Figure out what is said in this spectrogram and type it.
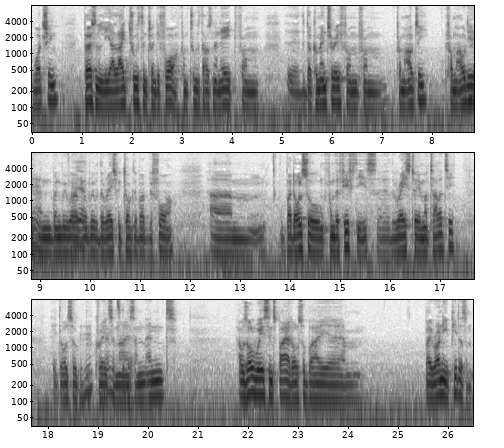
watching. Personally, I like Truth in 24 from 2008, from uh, the documentary from from from Audi, from Audi, mm. and when we were oh, yeah. when we were the race we talked about before. Um, but also from the 50s, uh, the race to immortality. It also mm-hmm. creates a nice and and I was always inspired also by um, by Ronnie Peterson,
